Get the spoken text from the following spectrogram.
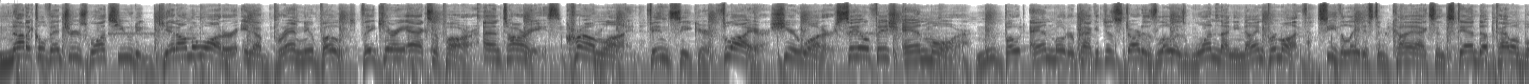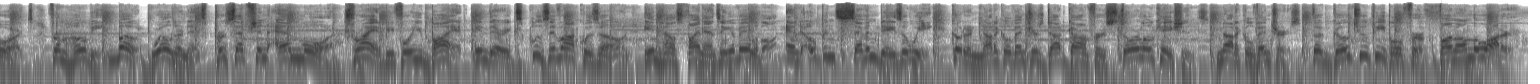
Nautical Ventures wants you to get on the water in a brand new boat. They carry Axopar, Antares, Crownline, Finseeker, Flyer, Shearwater, Sailfish, and more. New boat and motor packages start as low as 199 per month. See the latest in kayaks and stand-up paddleboards from Hobie, Boat, Wilderness, Perception, and more. Try it before you buy it in their exclusive Aqua Zone. In-house financing available and open seven days a week. Go to nauticalventures.com for store locations. Nautical Ventures, the go-to people for fun on the water.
